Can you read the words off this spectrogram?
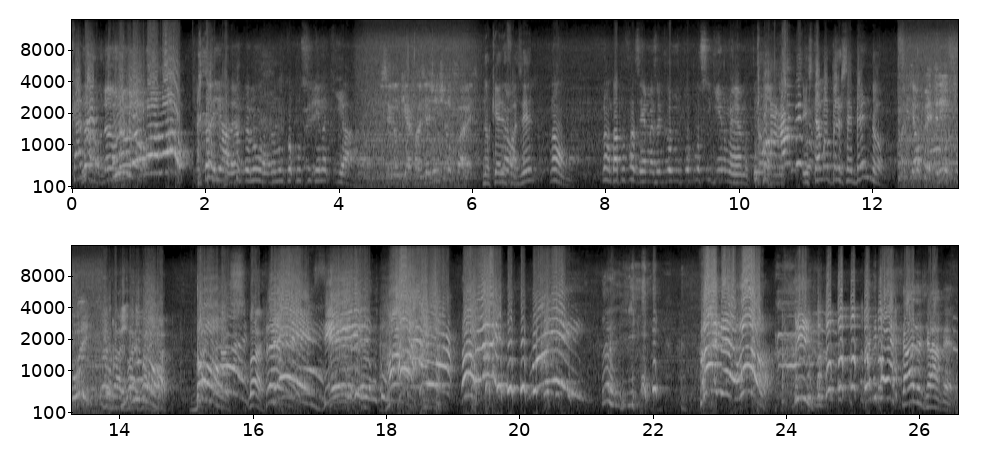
Calma. Não, não, não, não, não! Tá aí, Alan, eu, eu não, eu não tô conseguindo aqui, Alan. ¿No quiere fazer? Não, não, dá pra fazer, mas é que eu não tô conseguindo mesmo. Estamos percebendo. Vai, vai, vai, vai. Dos, Vai. três e... Vai, meu! Tá de palhaçada já, velho.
